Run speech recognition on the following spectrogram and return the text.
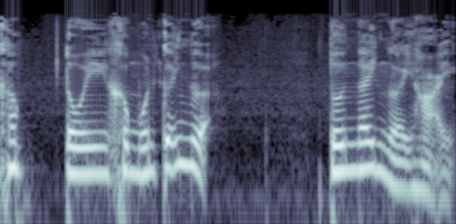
Không, tôi không muốn cưỡi ngựa. Tôi ngây người hỏi,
